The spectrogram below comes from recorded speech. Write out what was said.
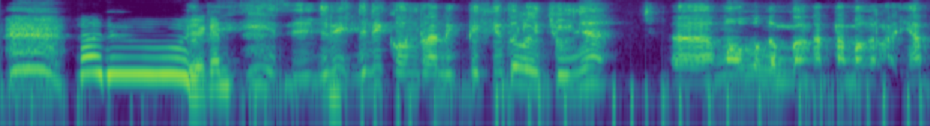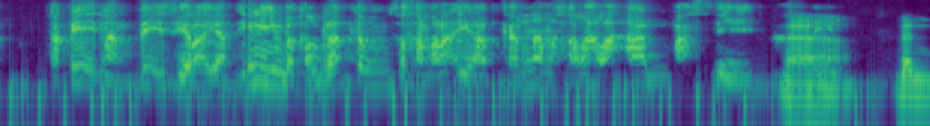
Aduh ya kan? Iya sih jadi jadi kontradiktifnya itu lucunya eh, mau mengembangkan tambang rakyat tapi nanti si rakyat ini bakal berantem sesama rakyat karena masalah lahan pasti. Nah, dan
